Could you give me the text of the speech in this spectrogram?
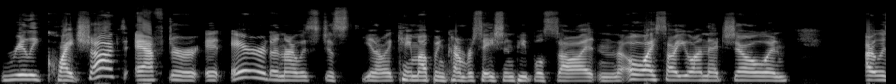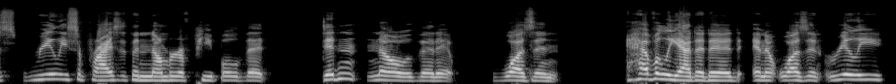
really quite shocked after it aired and I was just, you know, it came up in conversation. People saw it and, oh, I saw you on that show. And I was really surprised at the number of people that didn't know that it wasn't heavily edited and it wasn't really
